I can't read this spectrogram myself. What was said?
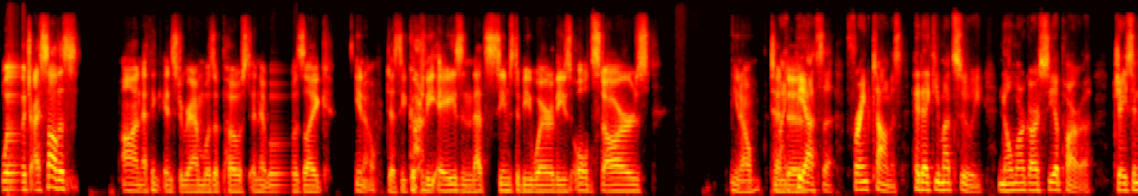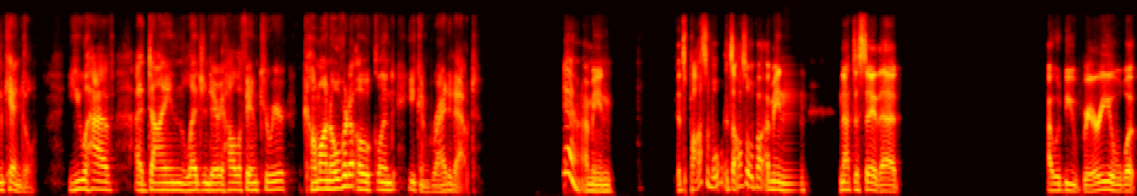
which I saw this on, I think Instagram was a post, and it was like, you know, does he go to the A's? And that seems to be where these old stars, you know, tend Mike to. Piazza, Frank Thomas, Hideki Matsui, Nomar Garciaparra, Jason Kendall. You have a dying legendary Hall of Fame career. Come on over to Oakland. You can ride it out. Yeah, I mean, it's possible. It's also, I mean, not to say that I would be wary of what,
